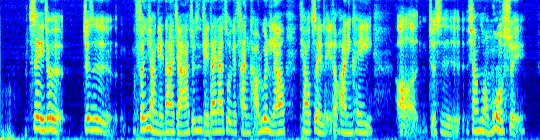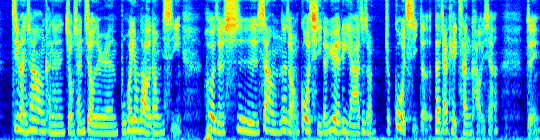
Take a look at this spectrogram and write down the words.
所以就就是分享给大家，就是给大家做一个参考。如果你要挑醉雷的话，你可以呃，就是像这种墨水，基本上可能九成九的人不会用到的东西。或者是像那种过期的月历啊，这种就过期的，大家可以参考一下。对，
